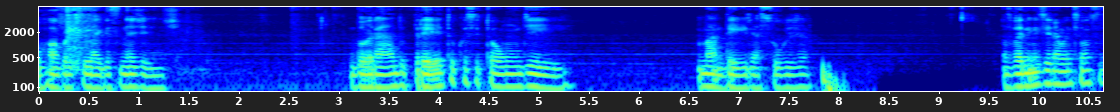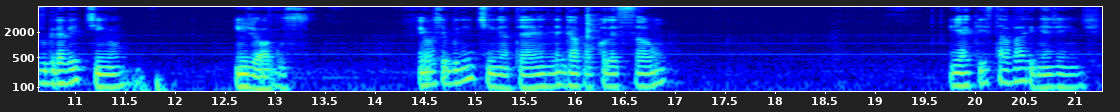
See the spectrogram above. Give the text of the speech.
Hogwarts Legacy, né, gente? Dourado, preto, com esse tom de madeira suja. As varinhas geralmente são esses gravetinhos em jogos. Eu achei bonitinho até, legal pra coleção. E aqui está a varinha, gente.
